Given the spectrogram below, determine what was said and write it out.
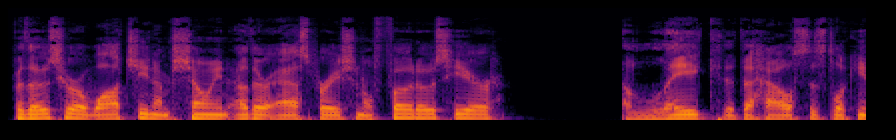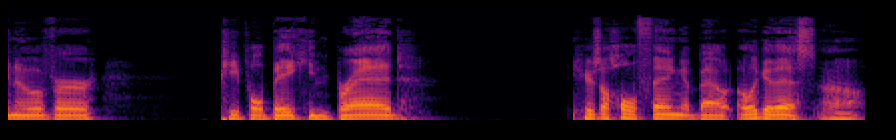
For those who are watching, I'm showing other aspirational photos here a lake that the house is looking over, people baking bread. Here's a whole thing about, oh, look at this. Oh,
